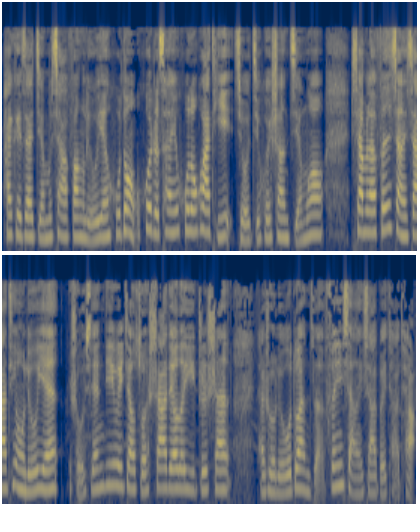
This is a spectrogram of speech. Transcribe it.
还可以在节目下方留言互动，或者参与互动话题，就有机会上节目哦。下面来分享一下听友留言。首先，第一位叫做沙雕的一只山，他说留个段子分享一下。北条条，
